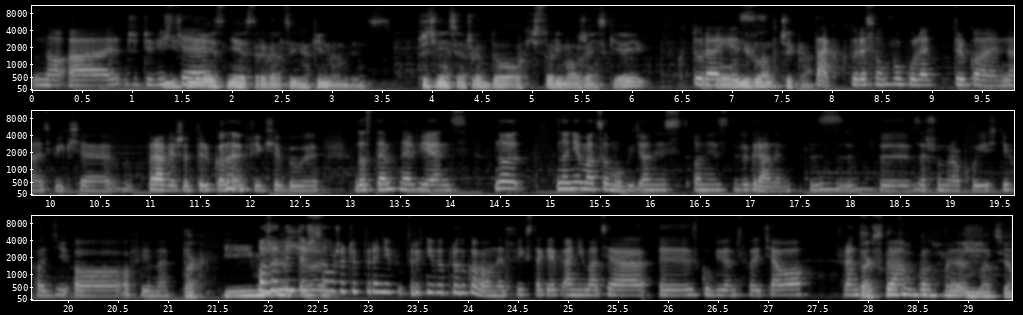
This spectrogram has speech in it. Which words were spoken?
no, a I rzeczywiście, nie jest, nie jest rewelacyjnym filmem, więc w przeciwieństwie na przykład do historii małżeńskiej, która jest... Irlandczyka. Tak, które są w ogóle tylko na, Netflixie, prawie że tylko na Netflixie były dostępne, więc no, no nie ma co mówić. On jest, on jest wygranym z, w, w zeszłym roku, jeśli chodzi o, o filmy. Tak. I Poza myślę, tym też że... są rzeczy, które nie, których nie wyprodukował Netflix, tak jak animacja y, Zgubiłem swoje ciało, Tak, francuska. bardzo, bardzo fajna animacja,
